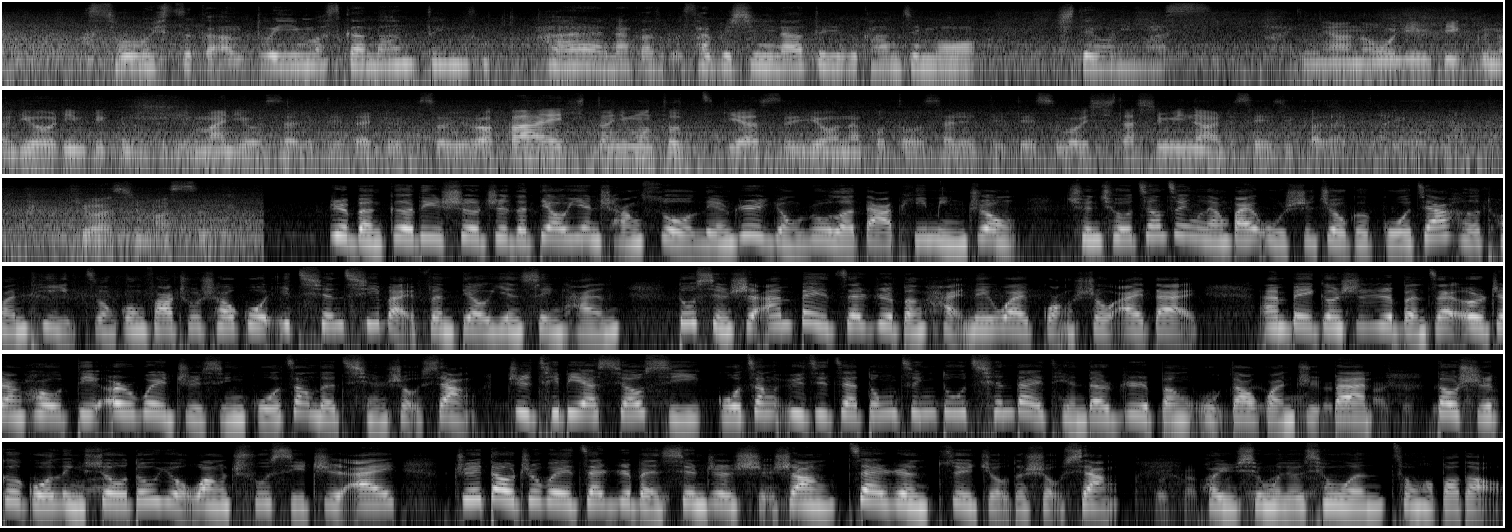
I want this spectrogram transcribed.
喪失感と言いますか、なんと言いますか、はい、なんか寂しいなという感じもしております。ね、あのオリンピックのリオオリンピックの時にマリをされてたりそういう若い人にもとっつきやすいようなことをされててすごい親しみのある政治家だったような気はします。日本各地设置的吊唁场所连日涌入了大批民众，全球将近两百五十九个国家和团体总共发出超过一千七百份吊唁信函，都显示安倍在日本海内外广受爱戴。安倍更是日本在二战后第二位举行国葬的前首相。据 TBS 消息，国葬预计在东京都千代田的日本武道馆举办，到时各国领袖都有望出席致哀，追悼这位在日本宪政史上在任最久的首相。华语新闻刘千文综合报道。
